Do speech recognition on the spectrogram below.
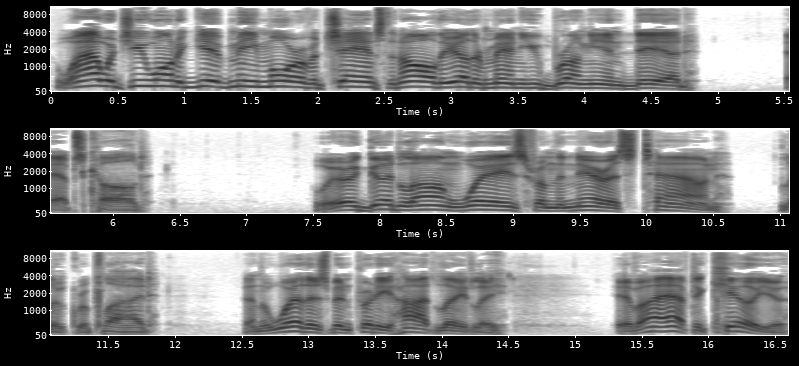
Why would you want to give me more of a chance than all the other men you brung in dead? Epps called. We're a good long ways from the nearest town, Luke replied, and the weather's been pretty hot lately. If I have to kill you,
